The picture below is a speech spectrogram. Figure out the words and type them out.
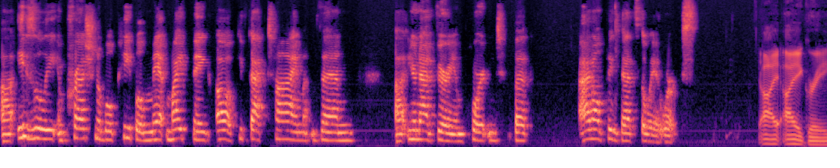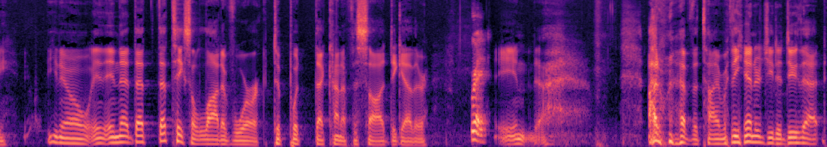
uh, easily impressionable people may, might think, oh, if you've got time, then uh, you're not very important. But I don't think that's the way it works. I, I agree. You know, and, and that, that, that takes a lot of work to put that kind of facade together. Right. And, uh, I don't have the time or the energy to do that.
